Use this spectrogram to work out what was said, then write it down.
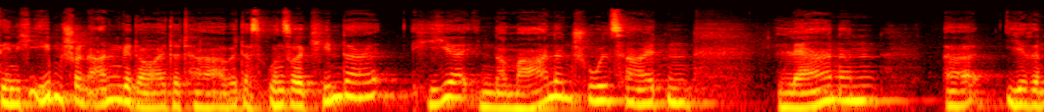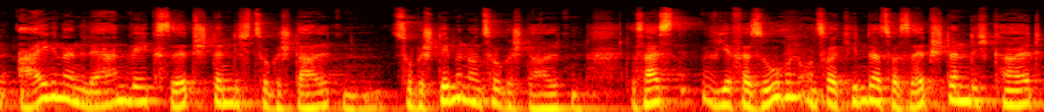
den ich eben schon angedeutet habe, dass unsere Kinder hier in normalen Schulzeiten lernen, äh, ihren eigenen Lernweg selbstständig zu gestalten, zu bestimmen und zu gestalten. Das heißt, wir versuchen unsere Kinder zur Selbstständigkeit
